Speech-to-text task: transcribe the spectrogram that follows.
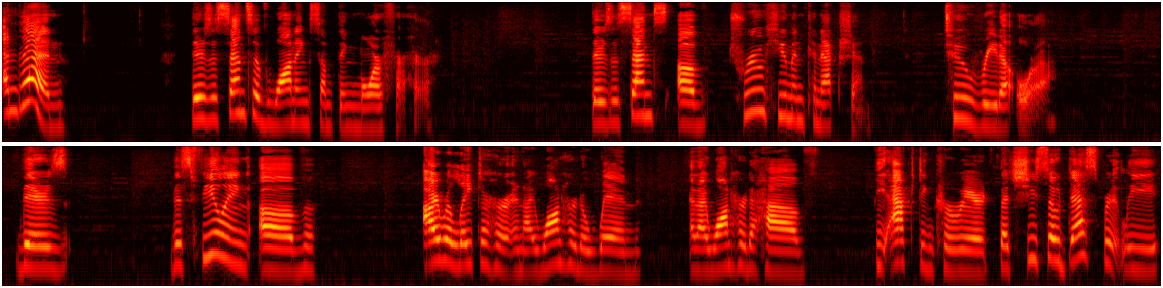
And then there's a sense of wanting something more for her. There's a sense of true human connection to Rita Ora. There's this feeling of I relate to her and I want her to win and I want her to have the acting career that she so desperately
